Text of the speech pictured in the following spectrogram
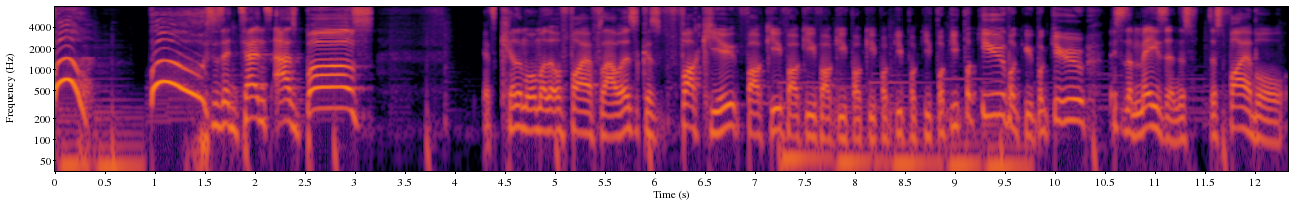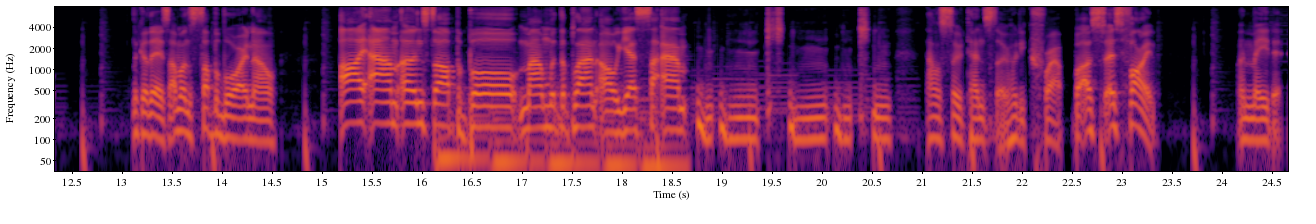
Woo! Woo! This is intense as balls! Let's kill them all my little fire flowers, because fuck you, fuck you, fuck you, fuck you, fuck you, fuck you, fuck you, fuck you, fuck you, fuck you, fuck you. This is amazing, this, this fireball. Look at this, I'm unstoppable right now. I am unstoppable, man with the plan. Oh, yes, I am. That was so tense, though. Holy crap. But it's, fine. I made it.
